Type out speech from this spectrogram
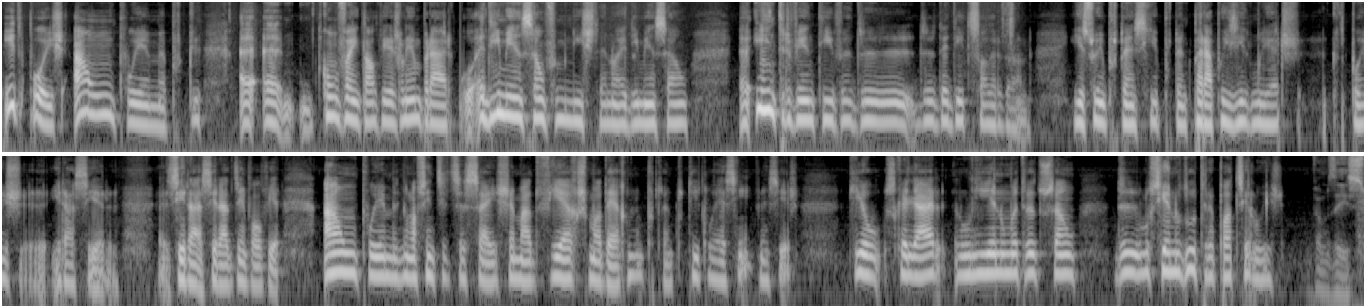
E depois há um poema, porque uh, uh, convém talvez lembrar a dimensão feminista, não é? A dimensão interventiva de, de, de Edith e a sua importância, portanto, para a poesia de mulheres que depois irá ser, se irá, se irá desenvolver. Há um poema de 1916 chamado Vierges Moderne, portanto, o título é assim, em francês, que eu, se calhar, lia numa tradução de Luciano Dutra, pode ser Luís. Vamos a isso.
